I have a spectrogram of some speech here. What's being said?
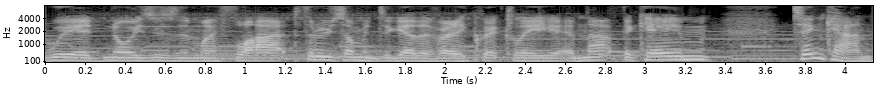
weird noises in my flat, threw something together very quickly, and that became Tin Can.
